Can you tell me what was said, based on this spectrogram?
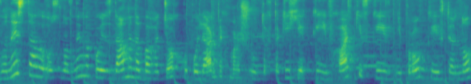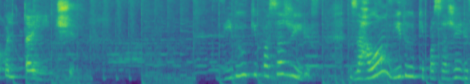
Вони стали основними поїздами на багатьох популярних маршрутах, таких як Київ-Харків, Київ-Дніпро, Київ-Тернопіль та інші. Відгуки пасажирів. Загалом відгуки пасажирів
